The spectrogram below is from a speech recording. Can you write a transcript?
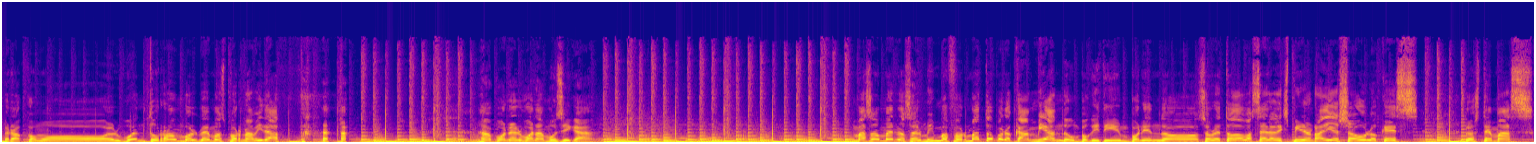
Pero como el buen turrón volvemos por Navidad. a poner buena música. más o menos el mismo formato, pero cambiando un poquitín, poniendo, sobre todo va a ser el Experience Radio Show, lo que es los temas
